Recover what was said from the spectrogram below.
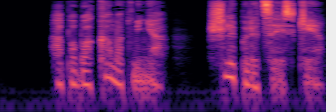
А по бокам от меня шли полицейские.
